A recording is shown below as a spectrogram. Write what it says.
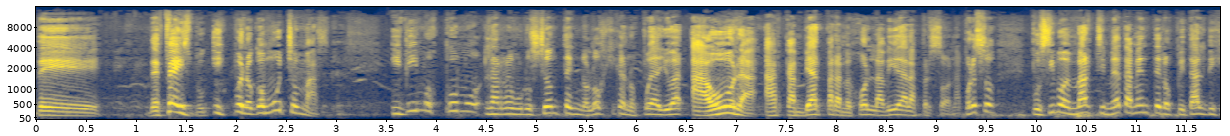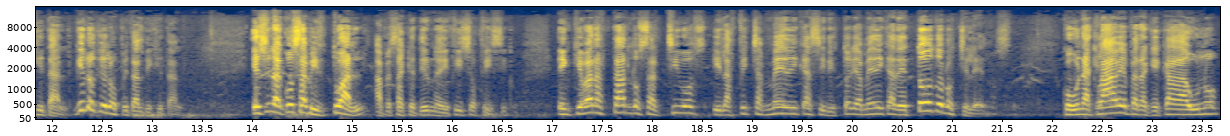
de, de Facebook y bueno, con muchos más. Y vimos cómo la revolución tecnológica nos puede ayudar ahora a cambiar para mejor la vida de las personas. Por eso pusimos en marcha inmediatamente el hospital digital. ¿Qué es lo que es el hospital digital? Es una cosa virtual, a pesar que tiene un edificio físico, en que van a estar los archivos y las fichas médicas y la historia médica de todos los chilenos, con una clave para que cada uno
